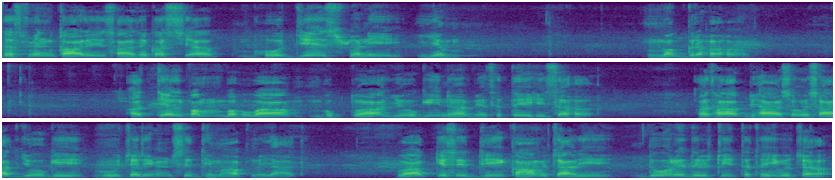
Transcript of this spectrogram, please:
तस्मिन् काले साधकस्य भोज्येष्वनीयमग्रह अत्यल्पम बहुवा भुक्त योगी न व्यसते ही सह अथाभ्यासवशाद योगी भूचरी सिद्धिमाप्नुयात। वाक्यसिद्धि कामचारी दूरदृष्टि तथा च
